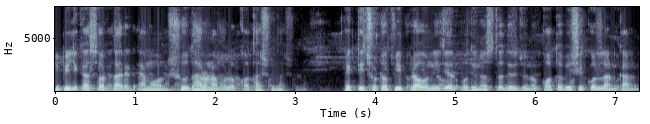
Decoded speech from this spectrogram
পিপিলিকা সর্দারের এমন সুধারণামূলক কথা শুনে একটি ছোট পিঁপড়াও নিজের অধীনস্থদের জন্য কত বেশি কল্যাণকামী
